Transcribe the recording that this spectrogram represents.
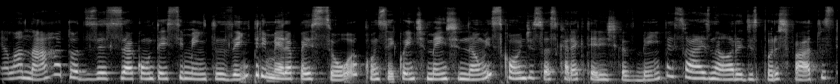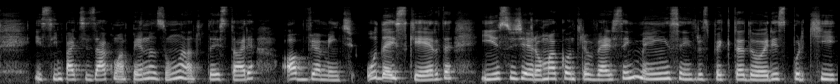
Ela narra todos esses acontecimentos em primeira pessoa, consequentemente não esconde suas características bem pessoais na hora de expor os fatos e simpatizar com apenas um lado da história, obviamente o da esquerda, e isso gerou uma controvérsia imensa entre os espectadores, porque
